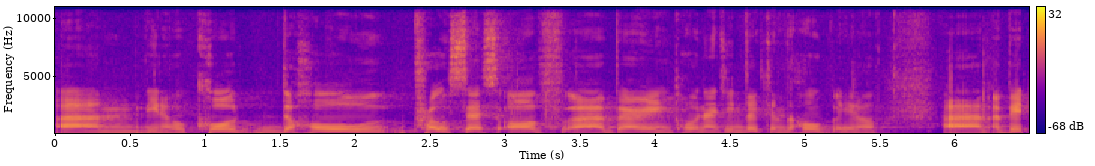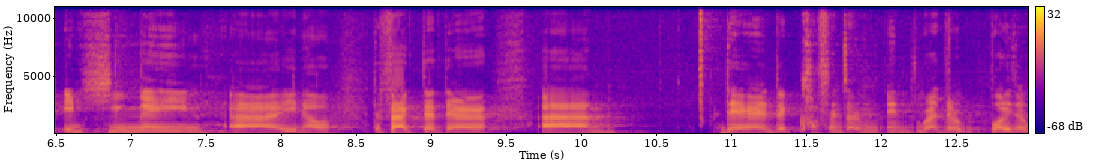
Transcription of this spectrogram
um, you know, called the whole process of uh, burying COVID-19 victims, the whole you know, um, a bit inhumane. Uh, you know, the fact that they're the coffins are in, their bodies are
